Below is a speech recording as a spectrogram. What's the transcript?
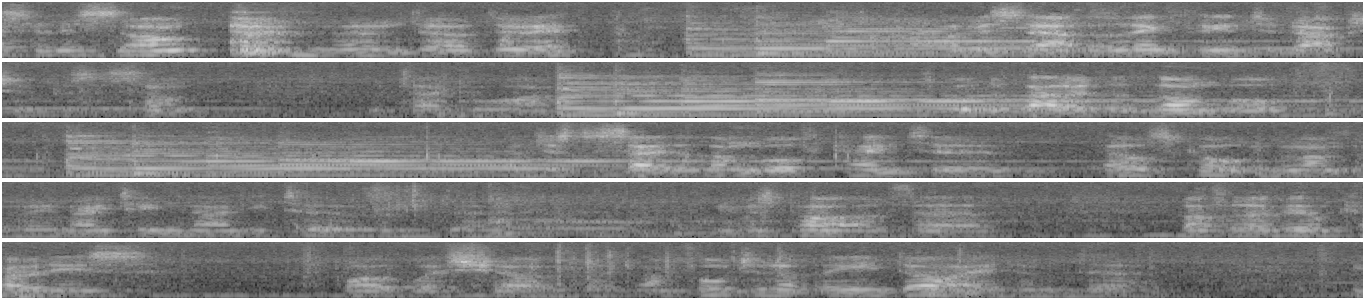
rest of this song and I'll do it. I miss out the lengthy introduction because the song will take a while. It's called The Ballad of Long Wolf. Just to say that Long Wolf came to Earl's Court in London in 1892 and uh, he was part of uh, Buffalo Bill Cody's Wild West show. But unfortunately he died and uh, he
